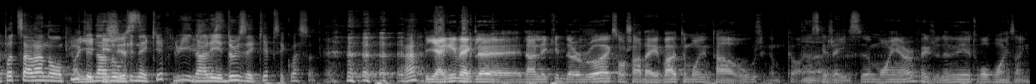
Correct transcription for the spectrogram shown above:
pas de salaire non plus, il t'es dans pigiste. aucune équipe, lui, il est dans les deux équipes, c'est quoi ça? Puis il arrive avec le, dans l'équipe de Raw avec son chandail vert, tout le monde est en rouge. C'est comme, Ah. qu'est-ce que j'ai ça? Moins 1, fait que j'ai donné 3.5.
